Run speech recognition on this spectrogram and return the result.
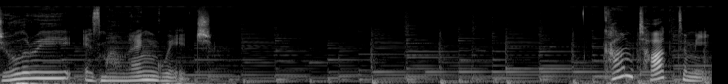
Jewelry is my language. Come talk to me.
